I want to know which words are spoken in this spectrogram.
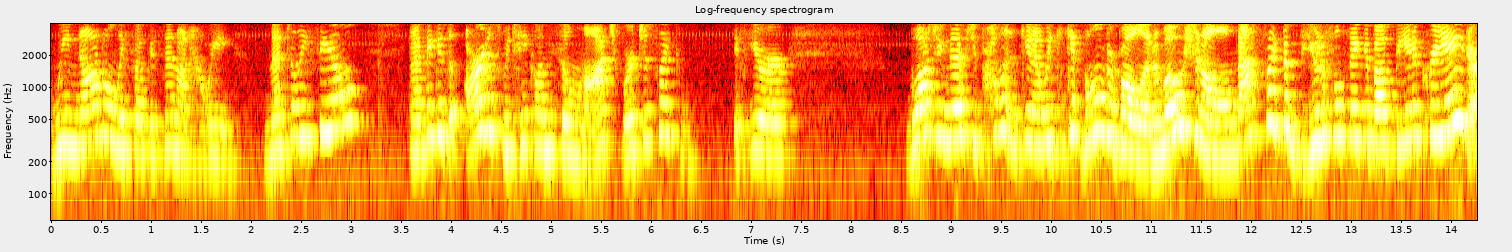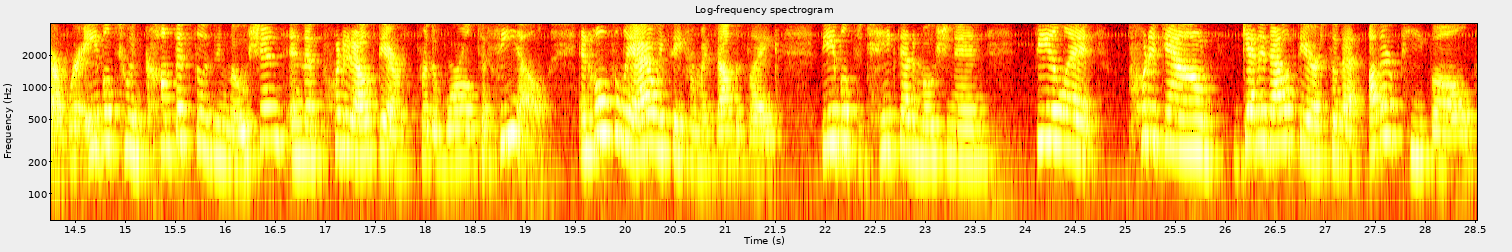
we not only focus in on how we mentally feel, and I think as artists we take on so much. We're just like, if you're watching this, you probably, you know, we can get vulnerable and emotional. And that's like the beautiful thing about being a creator. We're able to encompass those emotions and then put it out there for the world to feel. And hopefully, I always say for myself, it's like be able to take that emotion in, feel it, put it down, get it out there so that other people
